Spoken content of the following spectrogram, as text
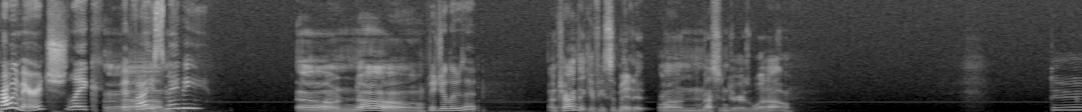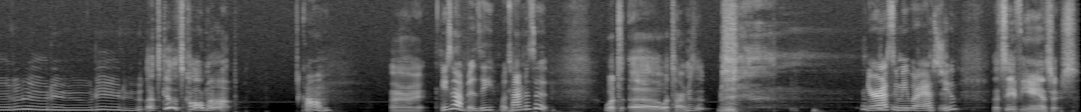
Probably marriage, like advice Um, maybe. Oh no. Did you lose it? I'm trying to think if he submitted on Messenger as well. Let's go. Let's call him up. Call him. All right. He's not busy. What time is it? What uh what time is it? You're asking me what I asked you? Let's see if he answers.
